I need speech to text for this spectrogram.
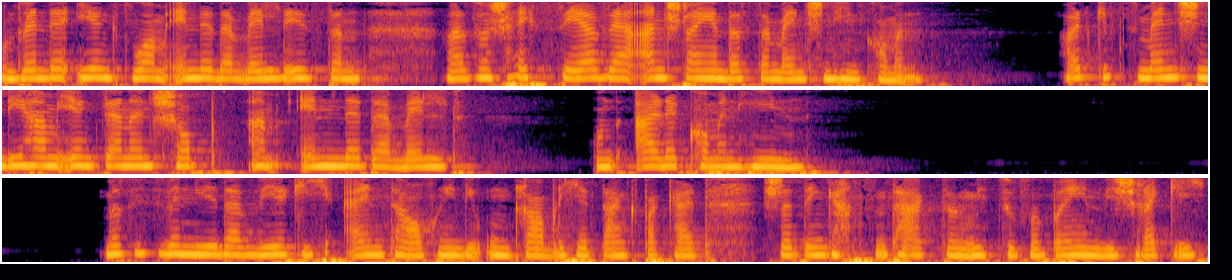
und wenn der irgendwo am Ende der Welt ist, dann war es wahrscheinlich sehr, sehr anstrengend, dass da Menschen hinkommen. Heute gibt's Menschen, die haben irgendeinen Shop am Ende der Welt und alle kommen hin. Was ist, wenn wir da wirklich eintauchen in die unglaubliche Dankbarkeit, statt den ganzen Tag damit zu verbringen, wie schrecklich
